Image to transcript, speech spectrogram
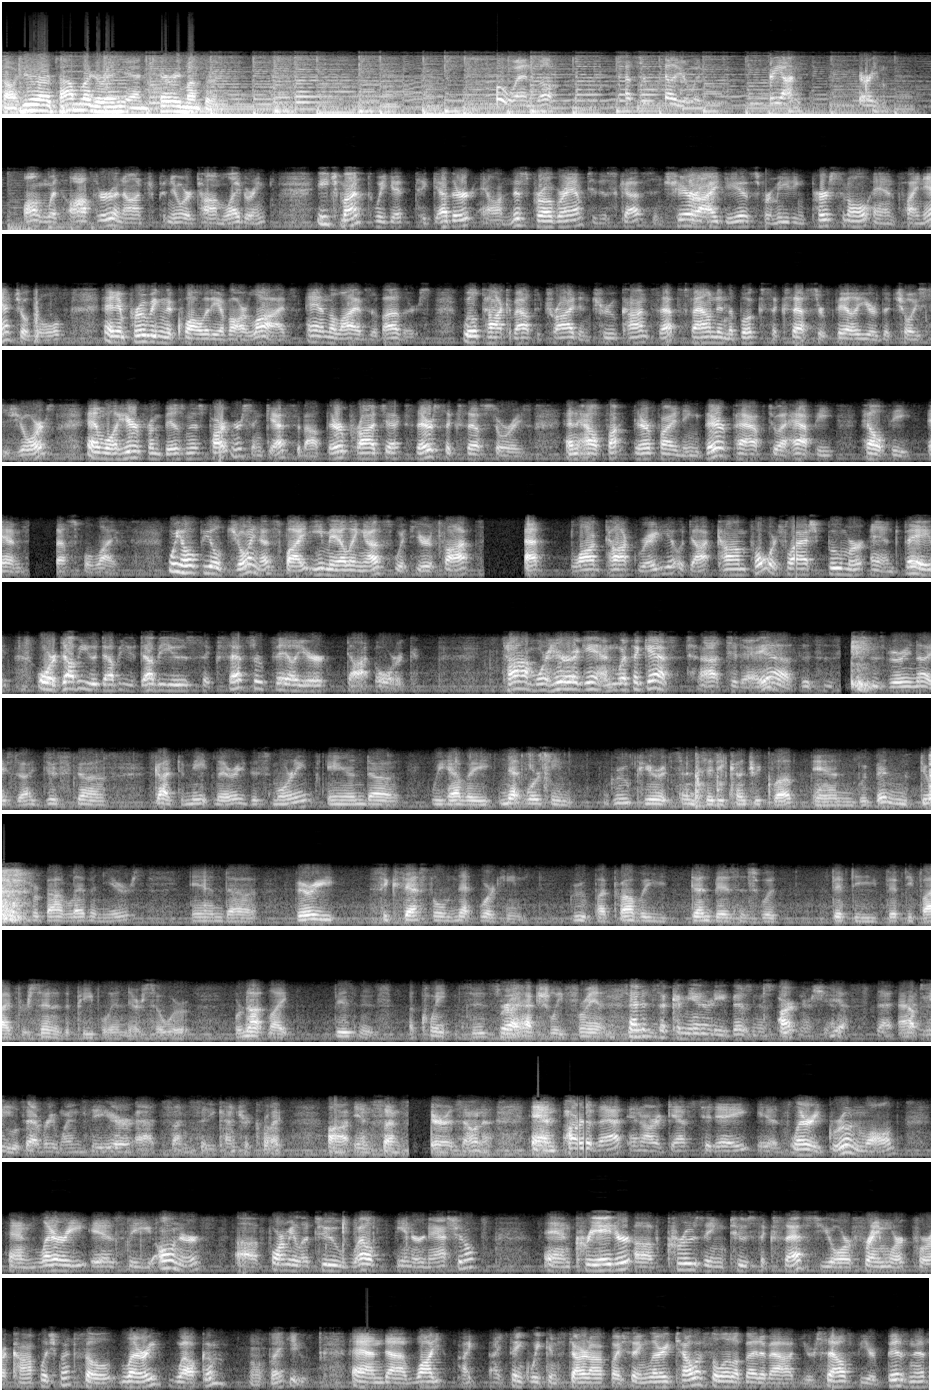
Now here are Tom Leogering and Terry Munther. Oh, and uh, Success or Failure with Terry. I'm Terry, along with author and entrepreneur Tom Leogering. Each month, we get together on this program to discuss and share ideas for meeting personal and financial goals and improving the quality of our lives and the lives of others. We'll talk about the tried and true concepts found in the book Success or Failure The Choice is Yours, and we'll hear from business partners and guests about their projects, their success stories, and how fi- they're finding their path to a happy, healthy, and successful life. We hope you'll join us by emailing us with your thoughts blogtalkradio.com forward slash boomer and babe or www.successorfailure.org. Tom, we're here again with a guest uh, today. Yeah, this is this is very nice. I just uh, got to meet Larry this morning, and uh, we have a networking group here at Sun City Country Club, and we've been doing it for about 11 years, and uh, very successful networking group. I've probably done business with 50, 55 percent of the people in there, so we're we're not like business acquaintances. We're Right. actually friends. And it's a community business partnership Yes, that, that meets every Wednesday here at Sun City Country Club uh, in Sun City, Arizona. And part of that, and our guest today is Larry Gruenwald, and Larry is the owner of Formula Two Wealth International and creator of Cruising to Success, your framework for accomplishment. So, Larry, welcome. Well, thank you. And uh, while I, I think we can start off by saying, Larry, tell us a little bit about yourself, your business.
